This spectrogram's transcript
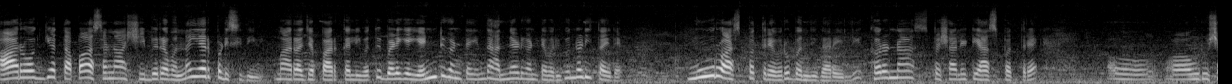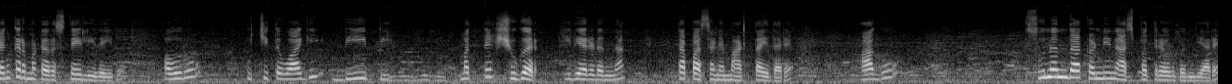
ಆರೋಗ್ಯ ತಪಾಸಣಾ ಶಿಬಿರವನ್ನು ಏರ್ಪಡಿಸಿದ್ದೀವಿ ಮಹಾರಾಜ ಪಾರ್ಕಲ್ಲಿ ಇವತ್ತು ಬೆಳಗ್ಗೆ ಎಂಟು ಗಂಟೆಯಿಂದ ಹನ್ನೆರಡು ಗಂಟೆವರೆಗೂ ನಡೀತಾ ಇದೆ. ಮೂರು ಆಸ್ಪತ್ರೆಯವರು ಬಂದಿದ್ದಾರೆ ಇಲ್ಲಿ. ಕರುಣಾ ಸ್ಪೆಷಾಲಿಟಿ ಆಸ್ಪತ್ರೆ ಅವರು ಶಂಕರಮಠ ರಸ್ತೆಯಲ್ಲಿದೆ ಇದು. ಅವರು ಉಚಿತವಾಗಿ ಬಿ ಪಿ ಮತ್ತು ಶುಗರ್ ಇದೆರಡನ್ನು ತಪಾಸಣೆ ಮಾಡ್ತಾ ಇದ್ದಾರೆ. ಹಾಗೂ ಸುನಂದ ಕಣ್ಣಿನ ಆಸ್ಪತ್ರೆಯವರು ಬಂದಿದ್ದಾರೆ.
